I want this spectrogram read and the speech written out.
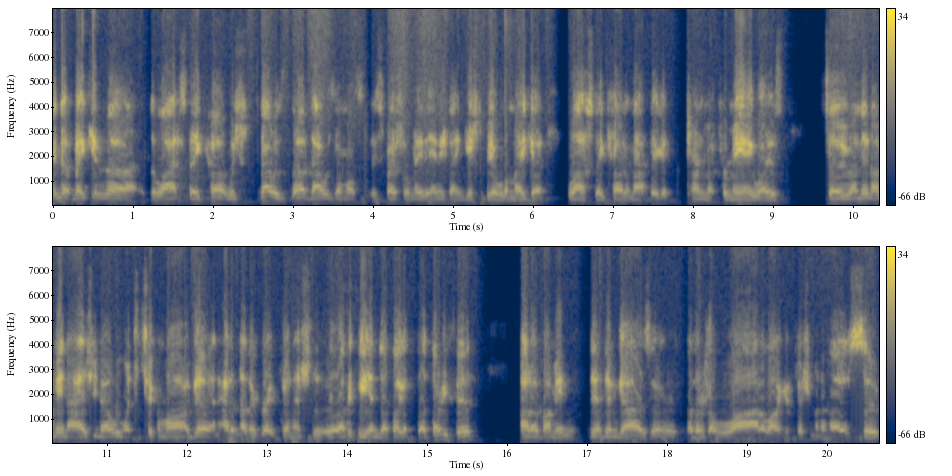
end up making the the last day cut, which that was that, that was almost as special to me to anything just to be able to make a last day cut in that big a tournament for me, anyways. So and then I mean, as you know, we went to Chickamauga and had another great finish. I think we ended up like a thirty fifth out of I mean, them guys are there's a lot a lot of good fishermen in those. So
